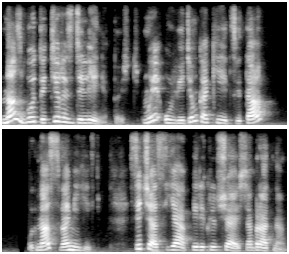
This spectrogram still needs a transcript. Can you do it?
у нас будет идти разделение. То есть мы увидим, какие цвета у нас с вами есть. Сейчас я переключаюсь обратно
